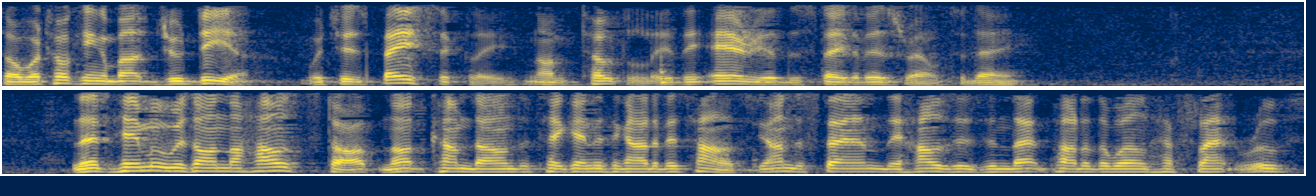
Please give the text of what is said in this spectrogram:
so we're talking about Judea, which is basically, not totally, the area of the state of Israel today. Let him who is on the housetop not come down to take anything out of his house. You understand the houses in that part of the world have flat roofs.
